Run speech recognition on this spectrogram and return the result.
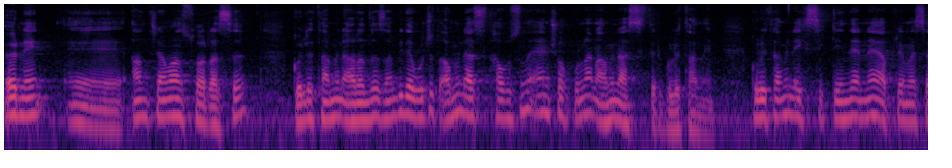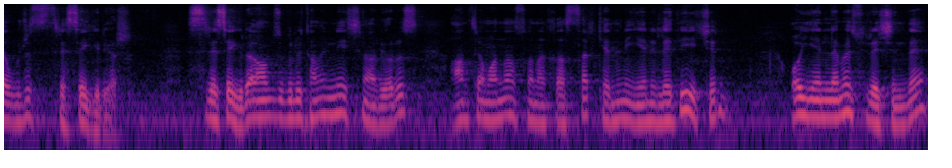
Örneğin e, antrenman sonrası glutamin alındığı zaman bir de vücut amino asit havuzunda en çok bulunan amino asittir glutamin. Glutamin eksikliğinde ne yapıyor? Mesela vücut strese giriyor. Strese giriyor ama biz glutamin ne için alıyoruz? Antrenmandan sonra kaslar kendini yenilediği için o yenileme sürecinde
